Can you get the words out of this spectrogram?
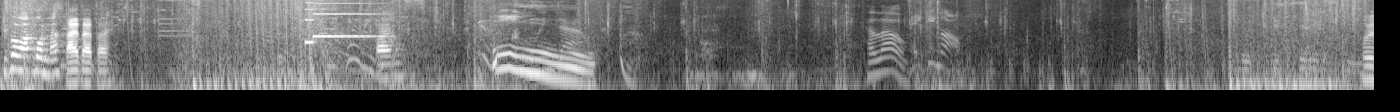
ทิปเปอร์วัดบนนะตายตายตายตายอู้ Hello. Taking off. เฮ้ย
